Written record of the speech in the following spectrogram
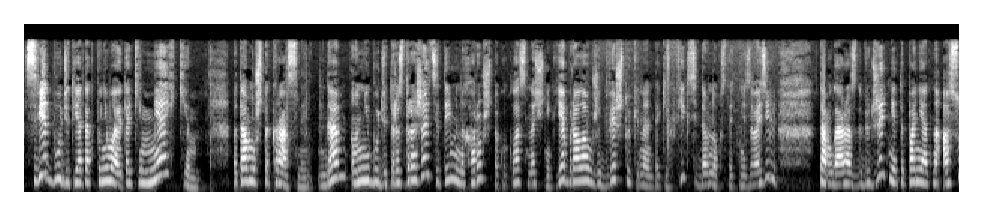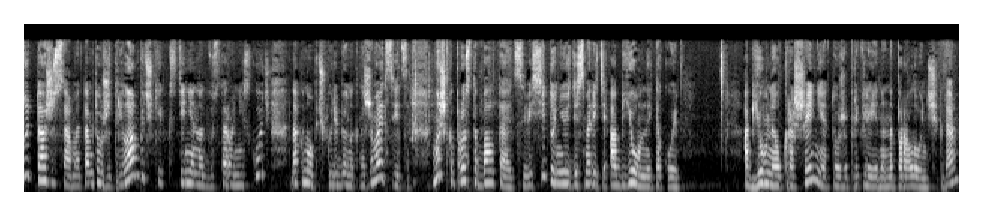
Свет будет, я так понимаю, таким мягким, потому что красный, да, он не будет раздражать, это именно хороший такой классный ночник. Я брала уже две штуки, наверное, таких фикси, давно, кстати, не завозили, там гораздо бюджетнее, это понятно, а суть та же самая, там тоже три лампочки, к стене на двусторонний скотч, на кнопочку ребенок нажимает, светится, мышка просто болтается, висит, у нее здесь, смотрите, объемный такой объемное украшение, тоже приклеено на поролончик, да.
